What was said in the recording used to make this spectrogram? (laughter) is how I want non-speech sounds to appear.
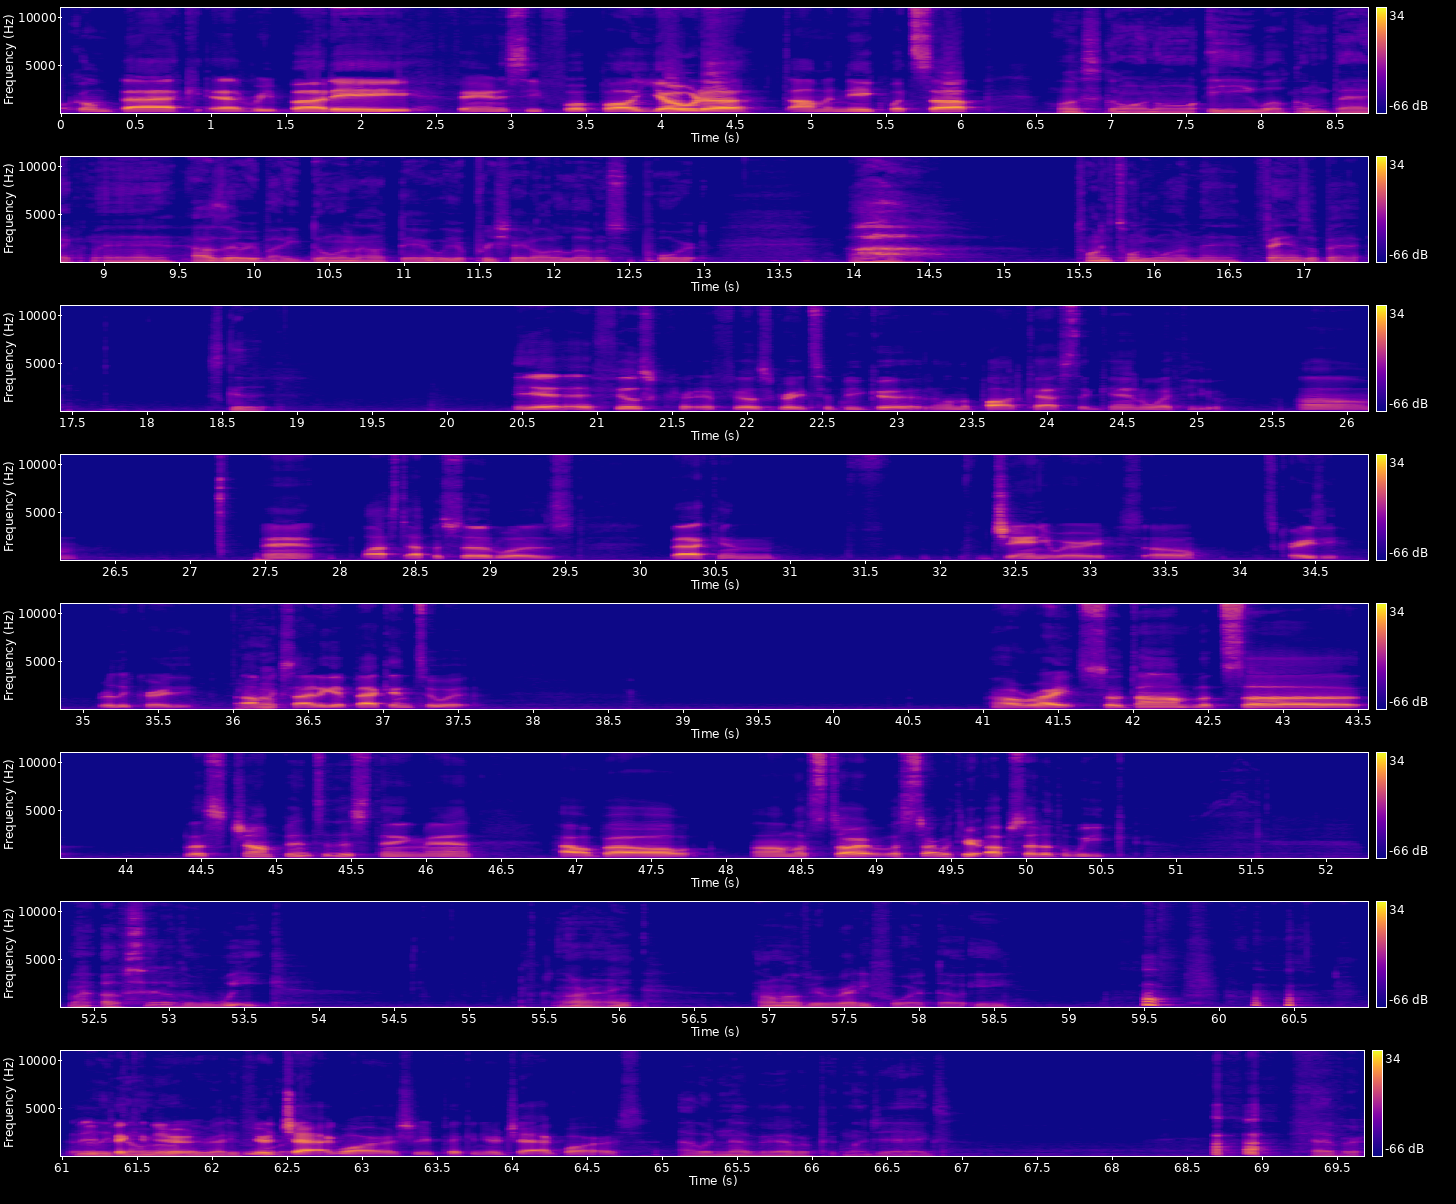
Welcome back, everybody. Fantasy football. Yoda, Dominique, what's up? What's going on, E? Welcome back, man. How's everybody doing out there? We appreciate all the love and support. Ah, 2021, man. Fans are back. It's good. Yeah, it feels it feels great to be good on the podcast again with you. Um, man, last episode was back in January, so it's crazy, really crazy. I'm Mhm. excited to get back into it. All right, so Dom, let's uh let's jump into this thing, man. How about um let's start let's start with your upset of the week. My upset of the week. All right. I don't know if you're ready for it though, E. (laughs) (laughs) Are I you picking don't know if your you're ready for your. Jaguars? Are you picking your Jaguars? I would never ever pick my Jags. (laughs) Ever.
